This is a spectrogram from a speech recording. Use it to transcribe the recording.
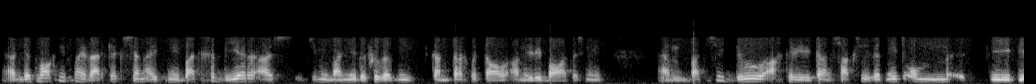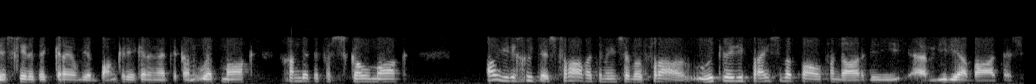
En dit maak nie vir my werklik sin uit nie. Wat gebeur as Jimmy Manje byvoorbeeld nie kan terugbetaal aan hierdie bates nie? Ehm um, wat is die doel agter hierdie transaksie? Is dit net om die besighede te kry om weer bankrekeninge te kan oopmaak? Gaan dit 'n verskil maak? Al hierdie goed is vrae wat mense wil vra. Hoe het hulle die pryse bepaal van daardie uh, media bates?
